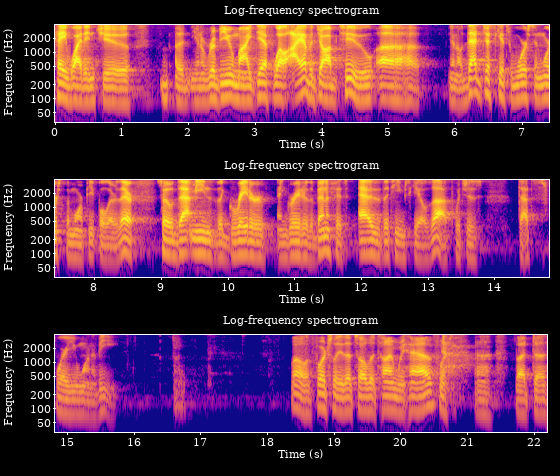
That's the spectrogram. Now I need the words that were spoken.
hey, why didn't you, uh, you know, review my diff? Well, I have a job too. Uh, you know, that just gets worse and worse the more people are there. So that means the greater and greater the benefits as the team scales up, which is that's where you want to be. Well, unfortunately, that's all the time we have. With, uh, but uh,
